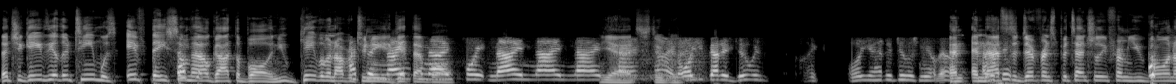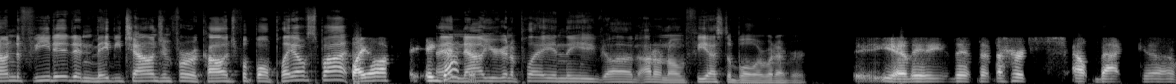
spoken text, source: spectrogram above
that you gave the other team was if they somehow got the ball and you gave them an opportunity to get that ball. Point nine nine nine. Yeah, it's stupid. All you got to do is like all you had to do was kneel down. And and that's the difference potentially from you going undefeated and maybe challenging for a college football playoff spot. playoff. Exactly. And now you're going to play in the uh, I don't know, Fiesta Bowl or whatever. yeah, the the the, the Hertz Outback. Uh,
